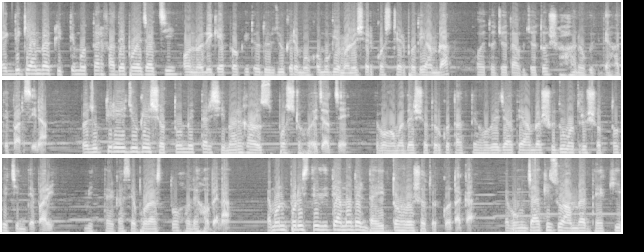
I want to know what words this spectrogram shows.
একদিকে আমরা কৃত্রিমত্তার ফাঁদে পড়ে যাচ্ছি, অন্যদিকে প্রকৃত দুর্যোগের মুখোমুখি মানুষের কষ্টের প্রতি আমরা হয়তো যথাযথ সহানুভূতি দেখাতে পারছি না। প্রযুক্তির এই যুগে সত্য মিথ্যার সীমারেখা স্পষ্ট হয়ে যাচ্ছে এবং আমাদের সতর্ক থাকতে হবে যাতে আমরা শুধুমাত্র সত্যকে চিনতে পারি। মিথ্যার কাছে পরাস্ত হলে হবে না। এমন পরিস্থিতিতে আমাদের দায়িত্ব হলো সতর্ক থাকা এবং যা কিছু আমরা দেখি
